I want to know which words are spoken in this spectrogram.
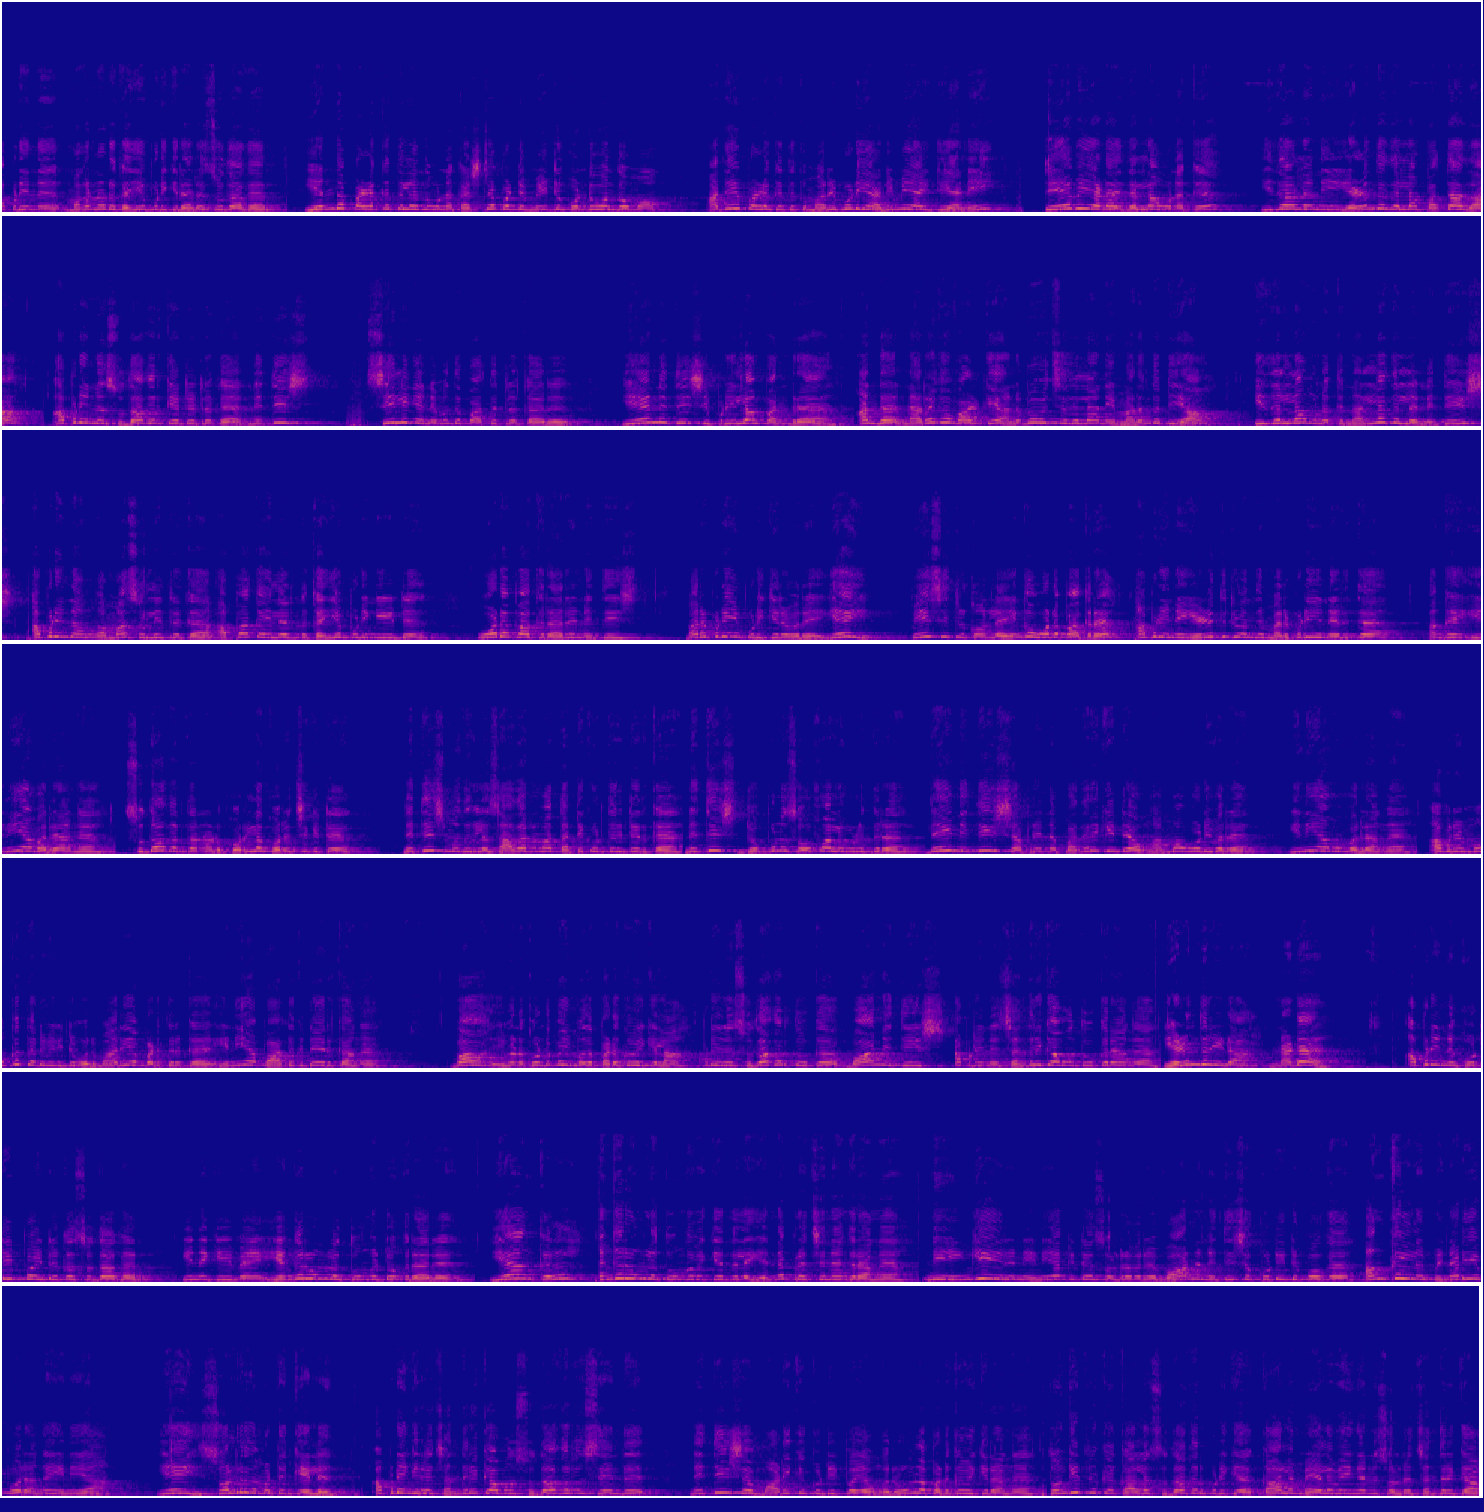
அப்படின்னு மகனோட கையை பிடிக்கிறாரு சுதாகர். எந்த பழக்கத்துல இருந்து உன்னை கஷ்டப்பட்டு மீட்டு கொண்டு வந்தோமோ அதே பழக்கத்துக்கு மறுபடியும் அடிமையாயிட்டியா நீ? தேவையாடா இதெல்லாம் உனக்கு? இதால நீ இழந்ததெல்லாம் பத்தாதா? அப்படின்னு சுதாகர் கேட்டுட்டு இருக்க நிதிஷ் சீலிங்கை நிமிந்து பார்த்துட்டு இருக்காரு ஏன் நிதிஷ் இப்படிலாம் பண்ற? அந்த நரக வாழ்க்கையை அனுபவிச்சதெல்லாம் நீ மறந்துட்டியா? இதெல்லாம் உனக்கு நல்லதில்ல நிதிஷ் அப்படின்னு அவங்க அம்மா சொல்லிட்டு இருக்க அப்பா கையில இருந்து கையை பிடுங்கிக்கிட்டு ஓட பாக்குறாரு நிதிஷ். மறுபடியும் பிடிக்கிறவரு ஏய் பேசிட்டு இருக்கோம்ல எங்க ஓட பார்க்கற? அப்படின்னு எழுத்துட்டு வந்து மறுபடியும் நிறுத்த அங்க இனியா வர்றாங்க. சுதாகர் தன்னோட குரலை குறைச்சிக்கிட்டு நிதிஷ் முதுகுல சாதாரணமா தட்டி கொடுத்துக்கிட்டு இருக்க. நிதிஷ் டொப்புன்னு சோஃபால விழுந்துற. டேய் நிதிஷ் அப்படின்னு பதறிக்கிட்டு அவங்க அம்மா ஓடி வர இனியாவும் வர்றாங்க. அவர் மூக்க தடவிக்கிட்டு ஒரு மாதிரியா படுத்திருக்க. இனியா பார்த்துக்கிட்டே இருக்காங்க. வா இவனை கொண்டு போய் முத படுக்க வைக்கலாம் அப்படின்னு சுதாகர் தூக்க. வா நிதிஷ் அப்படின்னு சந்திரிகாவும் தூக்குறாங்க. எழுந்துரிடா நட அப்படின்னு கூட்டிட்டு போயிட்டு இருக்க சுதாகர். இன்னைக்கு இவன் எங்க ரூம்ல தூங்கட்டுங்கிறாரு? ஏன் அங்கிள் எங்க ரூம்ல தூங்க வைக்கிறதுல என்ன பிரச்சனைங்கிறாங்க? நீ இங்கே இருன்னு இனியா கிட்ட சொல்றவரு. வான்னு நிதிஷ கூட்டிட்டு போக. அங்கிள்னு பின்னாடியே போறாங்க இனியா. ஏய் சொல்றத மட்டும் கேளு. அப்படிங்கிற சந்திரிகாவும் சுதாகரும் சேர்ந்து நிதிஷை மாடிக்கு கூட்டிட்டு போய் அவங்க ரூம்ல படுக்க வைக்கிறாங்க. தொங்கிட்டு இருக்க காலை சுதாகர் பிடிக்க காலை மேல வைங்கன்னு சொல்ற சந்திரிகா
